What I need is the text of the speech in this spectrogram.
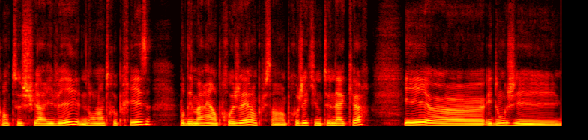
quand je suis arrivée dans l'entreprise pour démarrer un projet, en plus un projet qui me tenait à cœur. Et, euh, et donc j'ai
